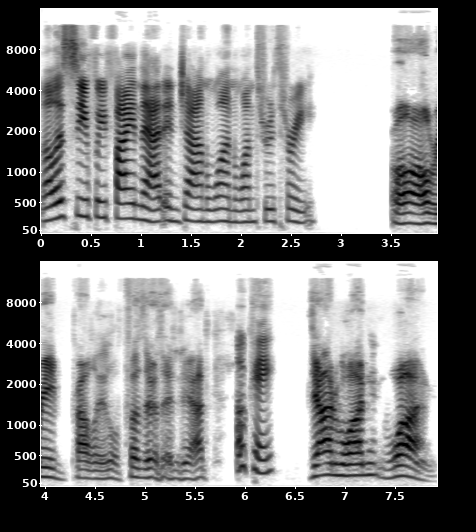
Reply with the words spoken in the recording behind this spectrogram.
Now let's see if we find that in John 1, 1 through 3. Well, I'll read probably a little further than that. Okay. John 1 1.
